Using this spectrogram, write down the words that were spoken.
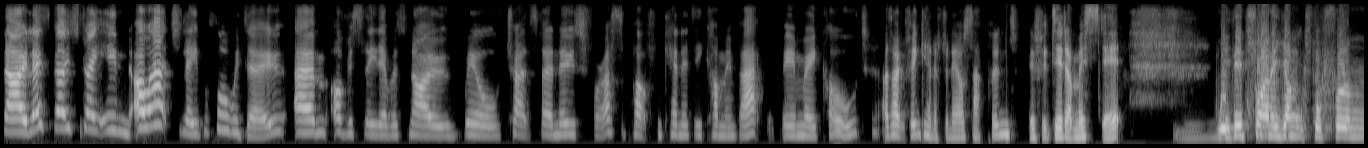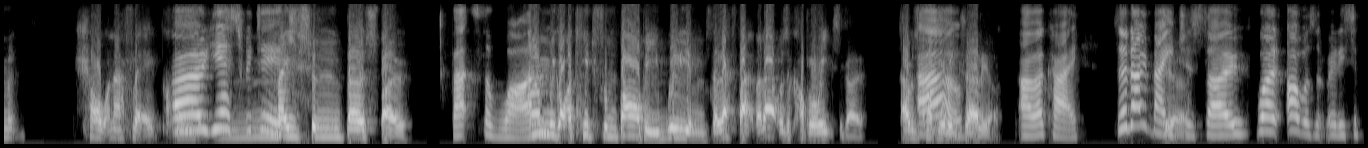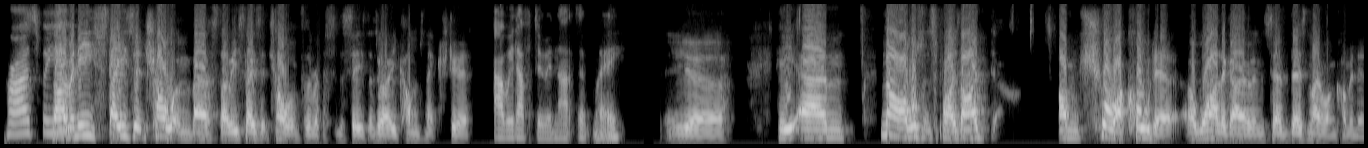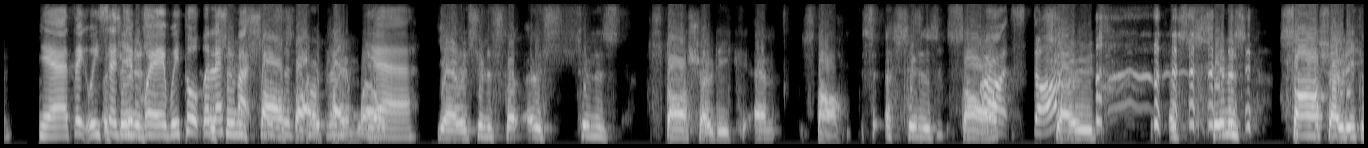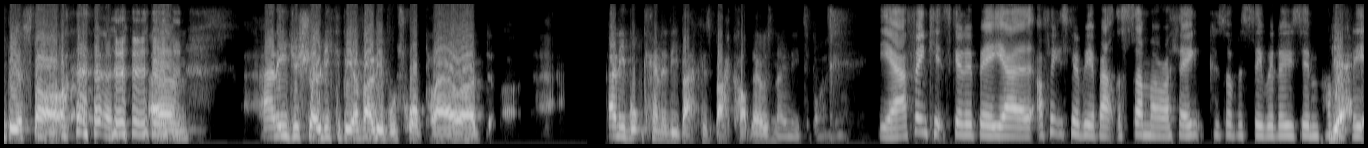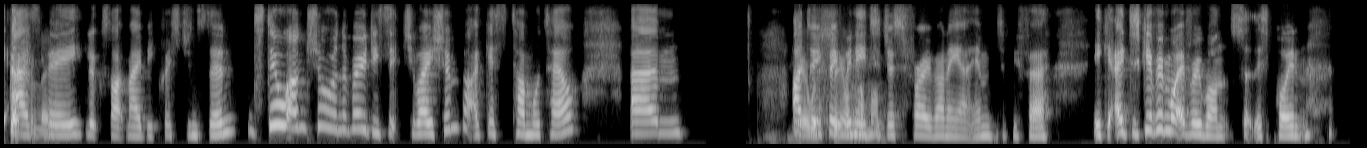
No, let's go straight in. Oh, actually, before we do, um, obviously there was no real transfer news for us apart from Kennedy coming back, being recalled. I don't think anything else happened. If it did, I missed it. We did sign a youngster from Charlton Athletic. Oh, yes, we did. Mason Burstow. That's the one. and we got a kid from Derby, Williams, the left back, but that was a couple of weeks ago. That was a couple Oh. of weeks earlier. oh, okay. So no majors though. Well, I wasn't really surprised. Were you? No, and he stays at Charlton, though. He stays at Charlton for the rest of the season as well. He comes next year. oh, we love doing that, don't we? Yeah. He um no, I wasn't surprised. I I'm sure I called it a while ago and said there's no one coming in. Yeah, I think we said, didn't as- we? We thought the as left soon as back was started problem. playing well, Yeah. Yeah, as soon as as soon as Star showed he um Star as soon as Star, right, start. showed as soon as Sarr showed he could be a star, um, and he just showed he could be a valuable squad player. Uh, and he brought Kennedy back as backup. There was no need to buy him. Yeah, I think it's going to be. Uh, I think it's going to be about the summer. I think because obviously we're losing probably definitely. Azpi. Looks like maybe Christensen. Still unsure on the Rudy situation, but I guess time will tell. Um, I do we'll think we need to just throw money at him. To be fair, he ca- just give him whatever he wants at this point.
